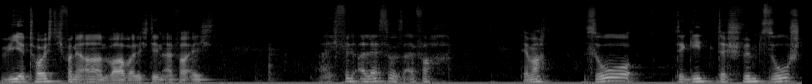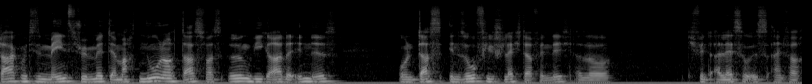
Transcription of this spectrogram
wie enttäuscht ich von den anderen war, weil ich den einfach echt ich finde, Alesso ist einfach. Der macht so. Der geht, der schwimmt so stark mit diesem Mainstream mit. Der macht nur noch das, was irgendwie gerade in ist. Und das in so viel schlechter, finde ich. Also, ich finde, Alesso ist einfach.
